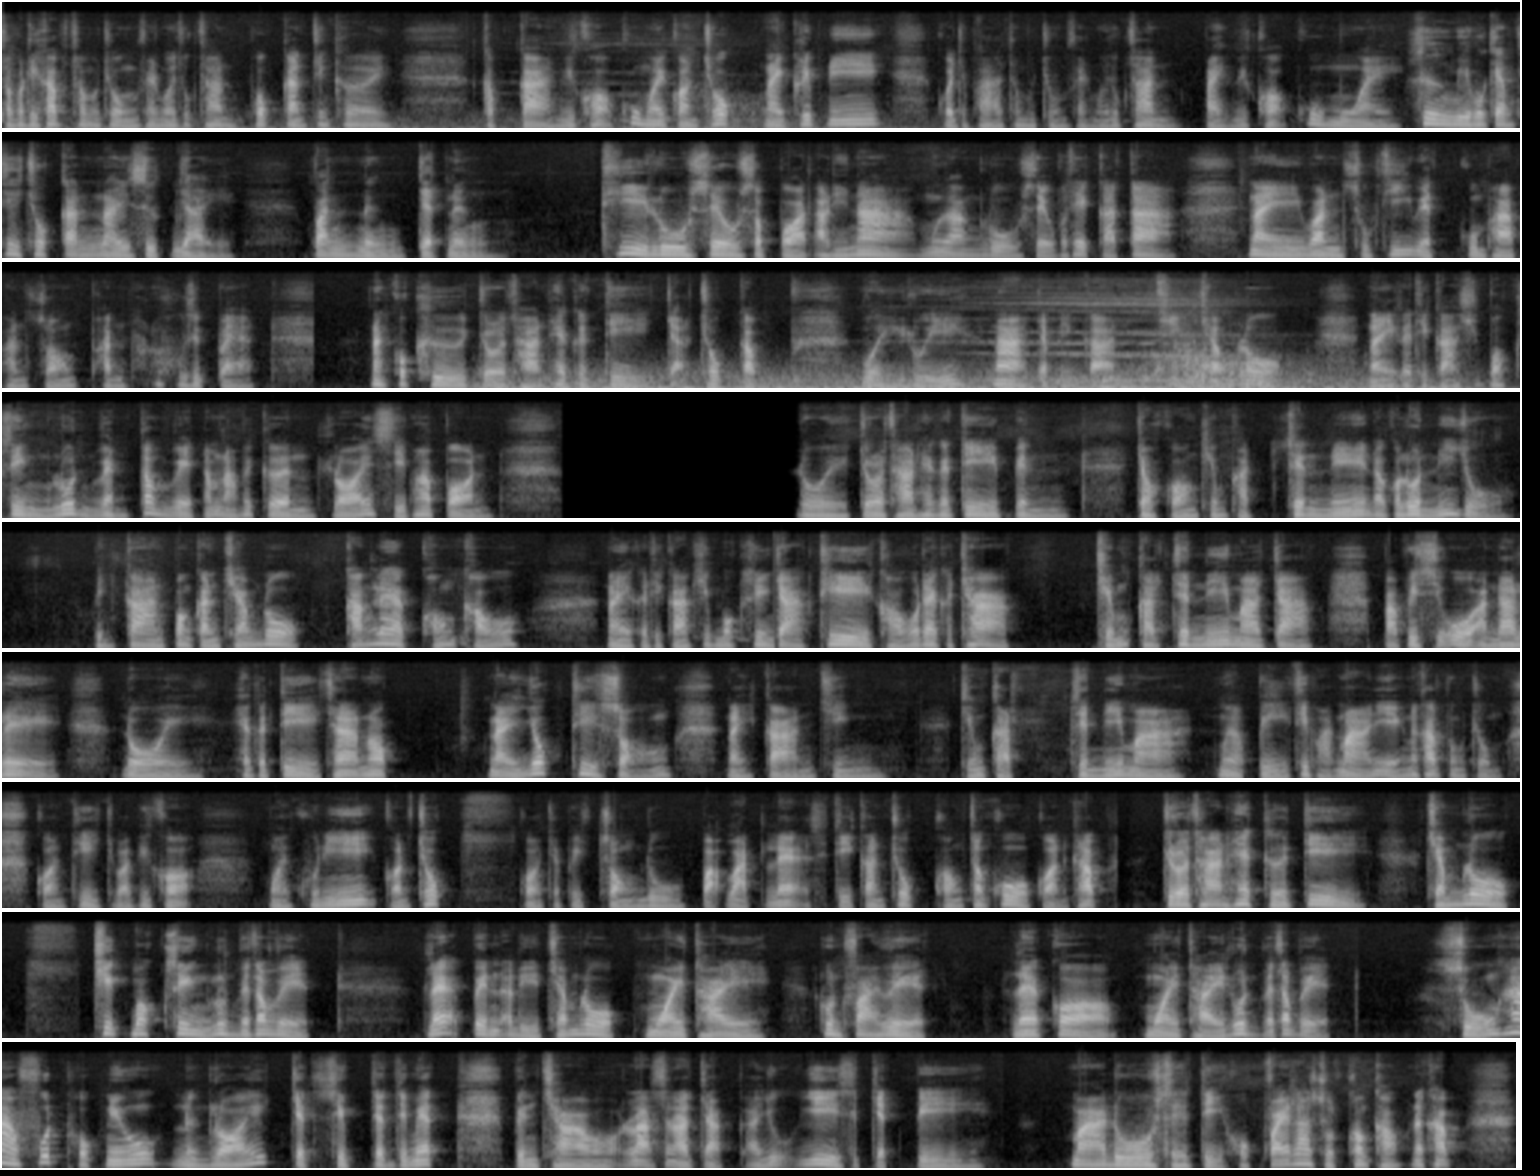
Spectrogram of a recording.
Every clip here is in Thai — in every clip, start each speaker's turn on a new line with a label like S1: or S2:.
S1: สวัสดีครับท่านผู้ชมแฟนมวยทุกท่าน พบกันเช่นเคย กับการวิเคราะห์คู่มวยก่อนชก ในคลิปนี้ก็จะพาท่านผู้ชมแฟนมวยทุกท่าน ไปวิเคราะห์คู่มวย ซึ่งมีโปรแกรมที่ชกกันในศึกใหญ่วัน 171 ที่ลูเซลสปอร์ตอารีนาเมืองลูเซลประเทศกาตาร์ในวันศุกร์ที่21กุมภาพันธ์2568นั่นก็คือโจนาธานแฮกเกอร์ตี้จะชกกับเวยหลุย น่าจะเป็นการชิงแชมป์โลก ในกติกาคิกบ็อกซิ่งรุ่นแวนตัมเวทน้ำหนักไม่เกิน 145 ปอนด์ โดยโจนาธานแฮกตี้เป็นเจ้าของเข็มขัดเส้นนี้แล้วก็รุ่นนี้อยู่ เป็นการป้องกันแชมป์โลกครั้งแรกของเขาในกติกาคิกบ็อกซิ่งจากที่เขาได้กระชากเข็มขัดเส้นนี้มาจากปาปิซิโออันดาเรโดยแฮกตี้ชนะน็อกในยกที่ 2 ในการชิงเข็มขัดเส้นนี้มา เมื่อปีที่ผ่านมานี่เองนะครับท่านผู้ชม ก่อนที่จะไปพิเคราะห์มวยคู่นี้ก่อนชกก็จะไปส่องดูประวัติและสถิติการชกของทั้งคู่ก่อนครับ จุลธานแฮกเกอร์ตี้แชมป์โลกคิกบ็อกซิ่งรุ่นเวทเวทและเป็นอดีตแชมป์โลกมวยไทย รุ่นไฟเวทและก็มวยไทยรุ่นเวทเวทสูง 5 ฟุต 6 นิ้ว 170 เซนติเมตร เป็นชาวราชอาณาจักรอายุ 27 ปี มาดูสถิติ 6 ไฟล์ล่าสุดของเขานะครับ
